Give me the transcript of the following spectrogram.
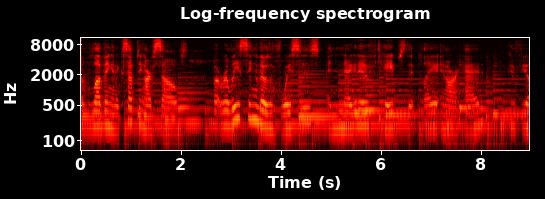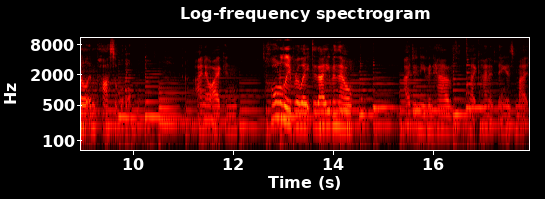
of loving and accepting ourselves but releasing those voices and negative tapes that play in our head can feel impossible. I know I can totally relate to that, even though I didn't even have that kind of thing as much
